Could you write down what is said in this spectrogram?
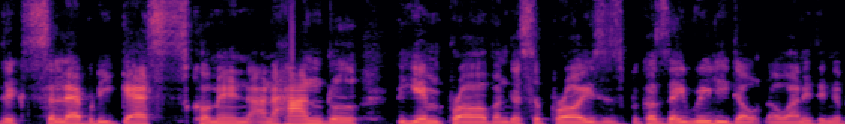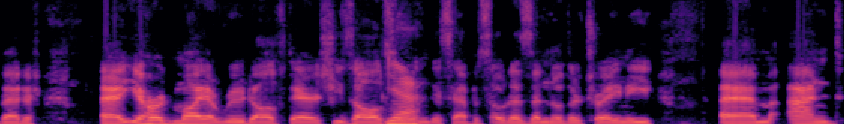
the celebrity guests come in and handle the improv and the surprises because they really don't know anything about it. Uh, you heard Maya Rudolph there; she's also Yeah. in this episode as another trainee. Um, and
